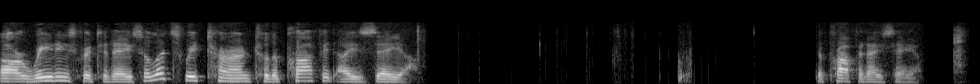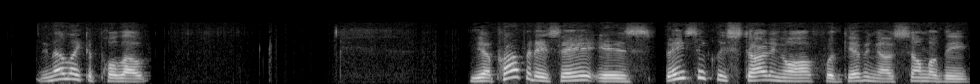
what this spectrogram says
our readings for today. So let's return to the prophet Isaiah. The prophet Isaiah. And I'd like to pull out yeah, prophet Isaiah is basically starting off with giving us some of the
